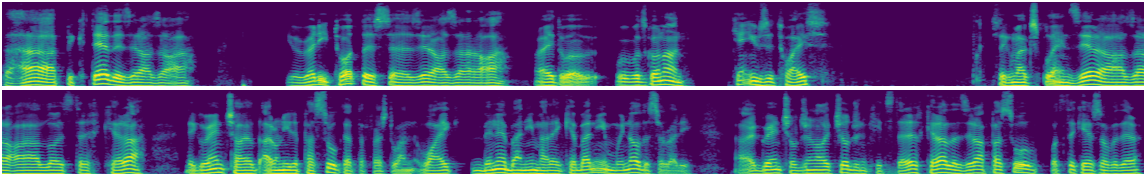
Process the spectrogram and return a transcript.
Vaha pikte de zera. You already taught this uh, zera za'a, right? What's going on? You can't use it twice. So explains zera za'a lo kera. The grandchild, I don't need a pasuk. That's the first one. Why? Bene banim hare. We know this already. uh, grandchildren are like children. What's the case over there?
